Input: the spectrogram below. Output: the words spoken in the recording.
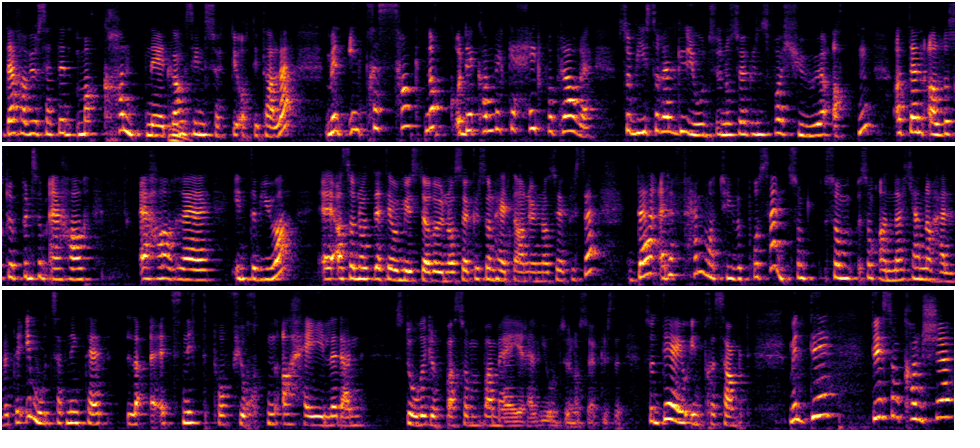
der har vi jo sett en markant nedgang siden 70-80-tallet. Men interessant nok, og det kan vi ikke helt forklare, så viser religionsundersøkelsen fra 2018 at den aldersgruppen som jeg har, jeg har uh, intervjua, Eh, altså Dette er jo en mye større undersøkelse, en helt annen undersøkelse. Der er det 25% som, som, som anerkjenner helvete, i motsetning til et, et, snitt på 14 av hele den store gruppa som var med i religionsundersøkelsen. Så det er jo interessant. Men det, det som kanskje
